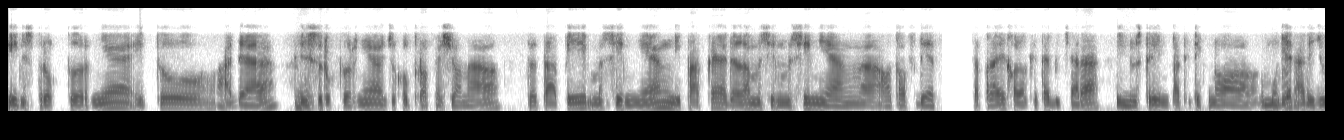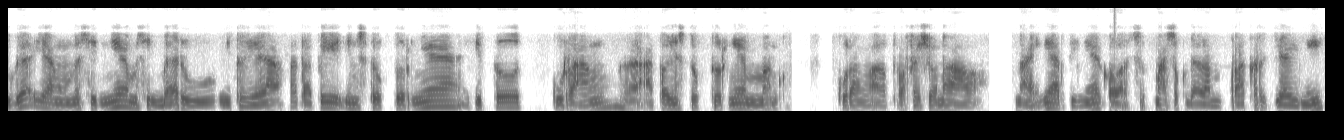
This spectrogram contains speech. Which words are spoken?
instrukturnya itu ada, instrukturnya cukup profesional, tetapi mesin yang dipakai adalah mesin-mesin yang uh, out of date. Apalagi kalau kita bicara industri 4.0. Kemudian ada juga yang mesinnya mesin baru gitu ya. Nah, tapi instrukturnya itu kurang uh, atau instrukturnya memang kurang uh, profesional. Nah, ini artinya kalau masuk dalam prakerja ini,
